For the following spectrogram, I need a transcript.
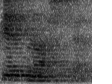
15.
